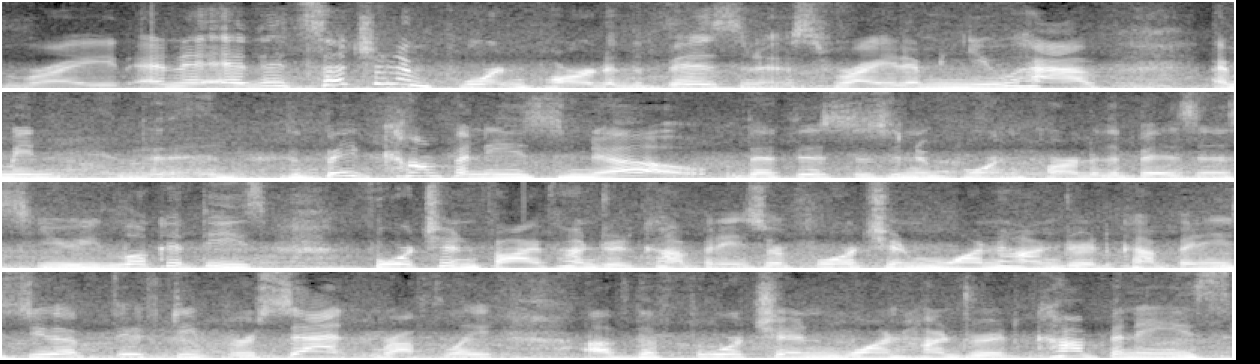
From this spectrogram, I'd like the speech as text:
Right, and, it, it's such an important part of the business, right? I mean, you have, I mean, the, the, big companies know that this is an important part of the business. You look at these Fortune 500 companies or Fortune 100 companies, you have 50% roughly of the Fortune 100 companies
